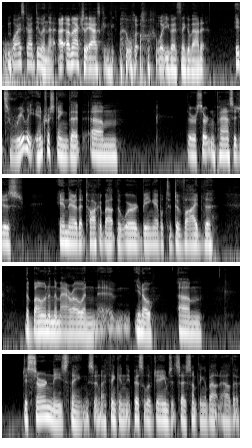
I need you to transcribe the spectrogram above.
why is God doing that? I, am actually asking what, what, you guys think about it. It's really interesting that um, there are certain passages in there that talk about the word being able to divide the the bone and the marrow, and uh, you know um, discern these things. And I think in the Epistle of James it says something about how the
